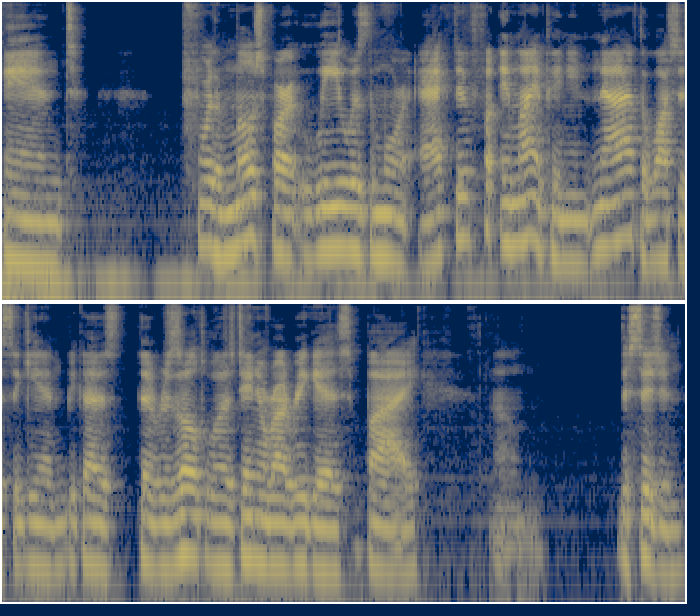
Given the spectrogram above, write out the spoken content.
and for the most part, Lee was the more active, in my opinion. Now I have to watch this again because the result was Daniel Rodriguez by um, decision,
